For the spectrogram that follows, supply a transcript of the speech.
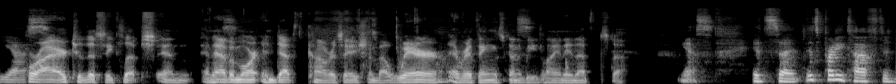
Yes. prior to this eclipse and and have a more in depth conversation about where everything's going to be lining up and stuff. Yes. It's uh, it's pretty tough to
